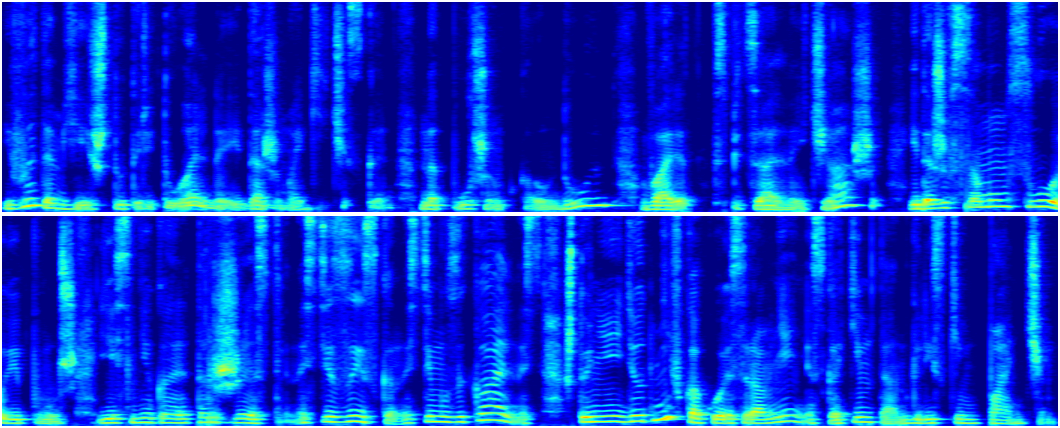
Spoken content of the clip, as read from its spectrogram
И в этом есть что-то ритуальное и даже магическое. Над пуншем колдуют, варят в специальные чаши. И даже в самом слове пунш есть некая торжественность, изысканность и музыкальность, что не идет ни в какое сравнение с каким-то английским панчем.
